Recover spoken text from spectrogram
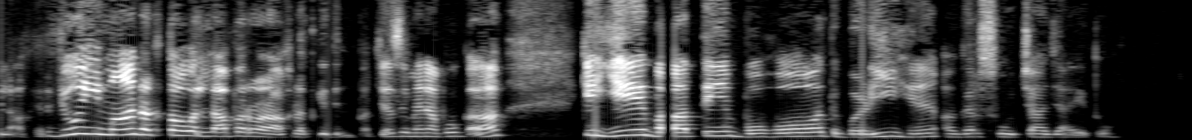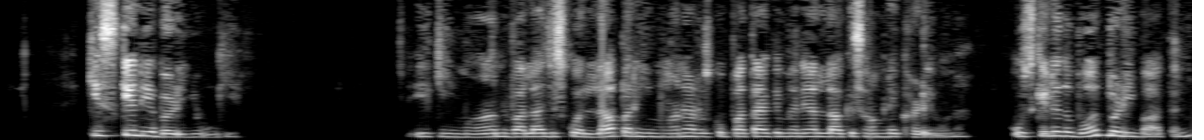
الاخر، جو ایمان رکھتا ہو اللہ پر اور آخرت کے دن پر۔ جیسے میں نے آپ کو کہا کہ یہ باتیں بہت بڑی ہیں اگر سوچا جائے تو۔ کس کے لیے بڑی ہوں گی؟ ایک ایمان والا جس کو اللہ پر ایمان ہے اور اس کو پتا ہے کہ میں نے اللہ کے سامنے کھڑے ہونا۔ اس کے لیے تو بہت بڑی بات ہے نا۔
